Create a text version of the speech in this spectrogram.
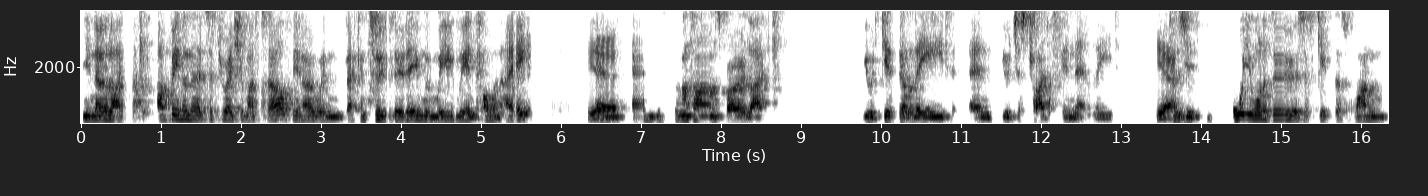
you know, like I've been in that situation myself. You know, when back in two thirteen when we went zero and eight. Yeah, and, and sometimes, bro, like you would get a lead and you would just try to defend that lead. Yeah, because you all you want to do is just get this one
